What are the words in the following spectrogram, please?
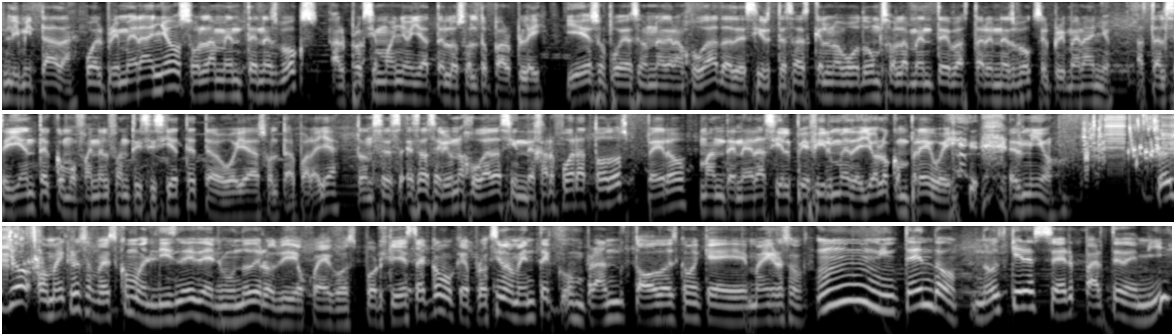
limitada o el primer año solamente en Xbox, al próximo año ya te lo suelto para Play. Y eso puede ser una gran jugada, decirte, sabes que el nuevo Doom solamente va a estar en Xbox el primer año. Hasta el siguiente como Final Fantasy VII te lo voy a soltar para allá. Entonces, esa sería una jugada sin dejar fuera a todos, pero mantener así el pie firme de yo lo compré, güey. es mío. ¿Soy yo o Microsoft es como el Disney del mundo de los videojuegos? Porque ya está como que próximamente comprando todo. Es como que Microsoft, mmm, Nintendo, ¿no quieres ser parte de mí?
